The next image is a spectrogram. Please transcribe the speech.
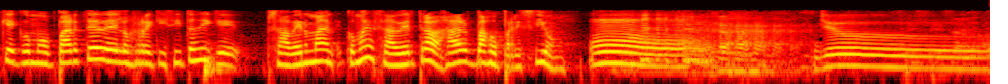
que como parte de los requisitos de que saber cómo es saber trabajar bajo presión. Mm. yo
